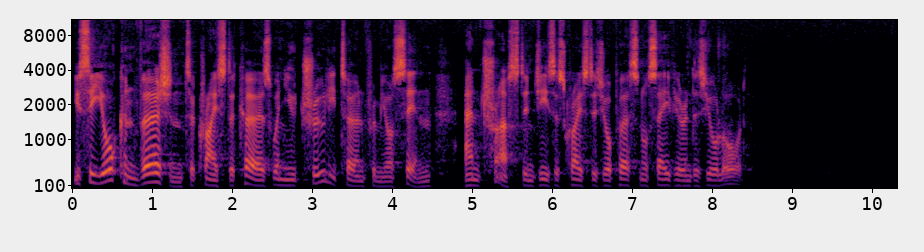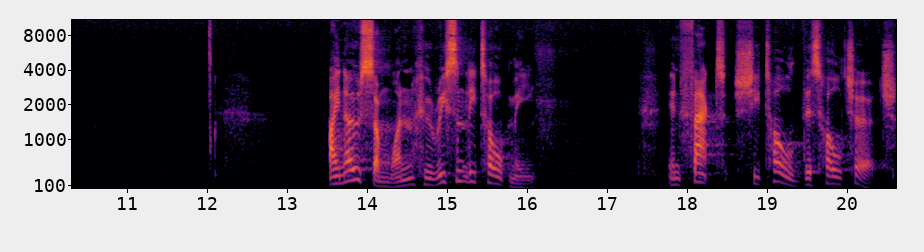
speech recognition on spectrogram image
You see, your conversion to Christ occurs when you truly turn from your sin and trust in Jesus Christ as your personal Savior and as your Lord. I know someone who recently told me, in fact, she told this whole church,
